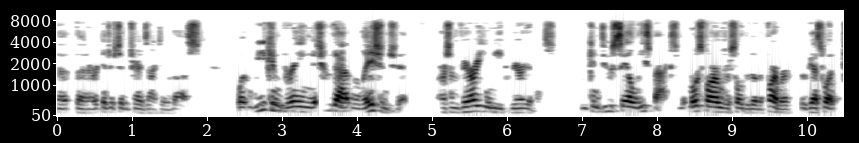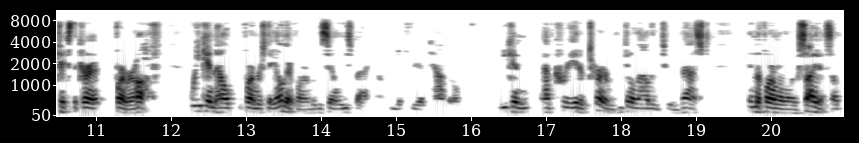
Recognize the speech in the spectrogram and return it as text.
that, that are interested in transacting with us. What we can bring to that relationship are some very unique variables. We can do sale leasebacks. Most farms are sold to another farmer, who guess what kicks the current farmer off. We can help the farmer stay on their farm with a sale leaseback and free up capital. We can have creative terms. We can allow them to invest in the farm alongside us. I'll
